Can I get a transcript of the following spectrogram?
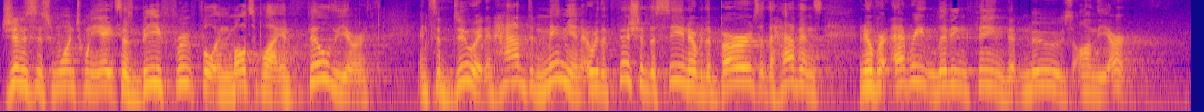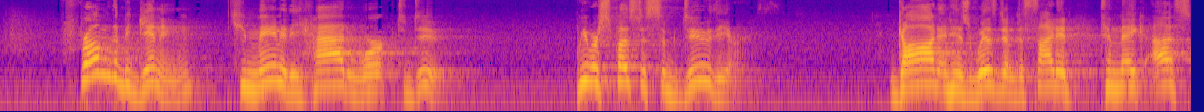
Genesis 1:28 says, "Be fruitful and multiply and fill the earth and subdue it and have dominion over the fish of the sea and over the birds of the heavens and over every living thing that moves on the earth." From the beginning, humanity had work to do. We were supposed to subdue the earth. God, in His wisdom, decided to make us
